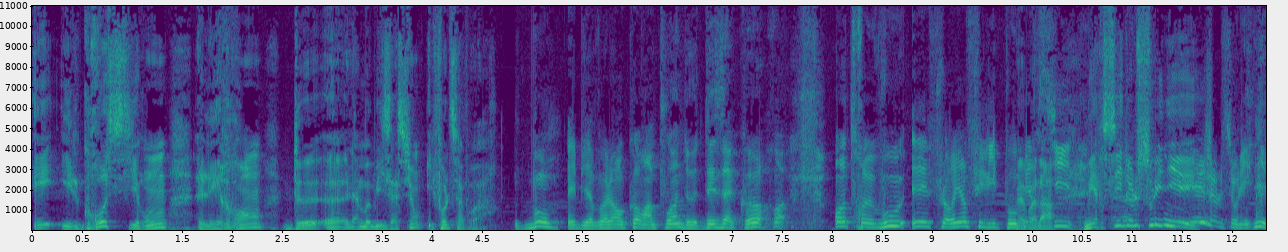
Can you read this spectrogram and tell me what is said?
et ils grossiront les rangs de euh, la mobilisation, il faut le savoir. Bon, et eh bien voilà encore un point de désaccord entre vous et Florian Philippot. Ben Merci. Merci de le souligner. je le souligne.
